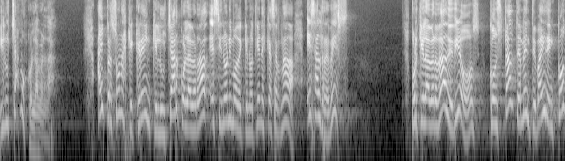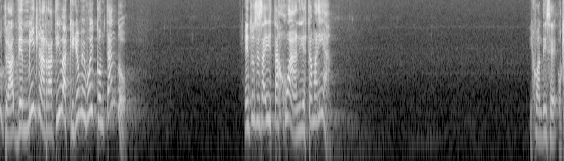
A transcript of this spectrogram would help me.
y luchamos con la verdad. Hay personas que creen que luchar con la verdad es sinónimo de que no tienes que hacer nada. Es al revés. Porque la verdad de Dios constantemente va a ir en contra de mis narrativas que yo me voy contando. Entonces ahí está Juan y está María. Y Juan dice, ok,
